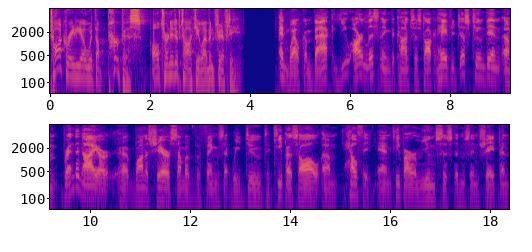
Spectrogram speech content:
Talk radio with a purpose. Alternative Talk 1150. And welcome back. You are listening to Conscious Talk. And hey, if you just tuned in, um, Brenda and I are uh, want to share some of the things that we do to keep us all um, healthy and keep our immune systems in shape. And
